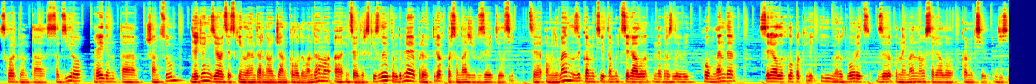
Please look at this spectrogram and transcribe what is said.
Скорпіон та Сабзіро, Рейден та Шанцу. Для Джоні з'явиться скін легендарного Джан Колода Вандама, а інсайдерський злив повідомляє про трьох персонажів з DLC. Це Омнімен з коміксів та мультсеріалу Невразливий, Хоумлендер з серіалу Хлопаки і Миротворець з одноіменного серіалу коміксів DC.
